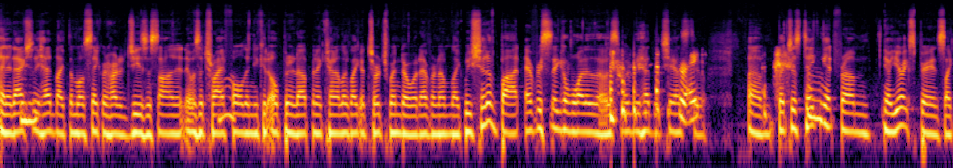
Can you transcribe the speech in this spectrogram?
and it actually mm-hmm. had like the most sacred heart of Jesus on it. It was a trifold, oh. and you could open it up, and it kind of looked like a church window or whatever. And I'm like, we should have bought every single one of those when we had the chance right. to. Um, but just taking it from you know your experience, like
